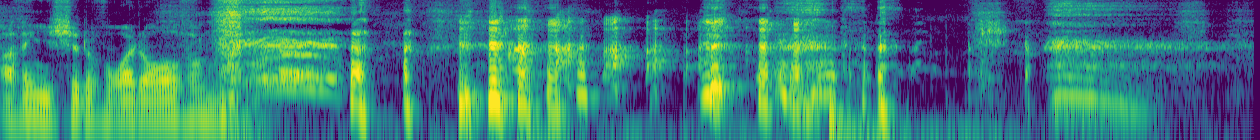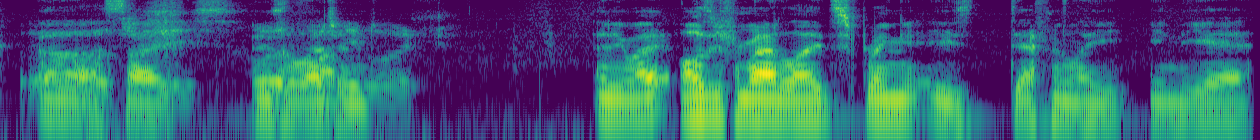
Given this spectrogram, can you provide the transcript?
I think you should avoid all of them." Ah, oh, so was What funny legend. bloke. Anyway, Aussie from Adelaide, spring is definitely in the air.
